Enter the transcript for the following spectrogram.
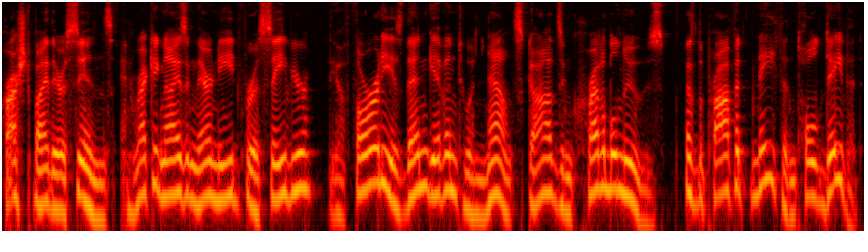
Crushed by their sins and recognizing their need for a Savior, the authority is then given to announce God's incredible news. As the prophet Nathan told David,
